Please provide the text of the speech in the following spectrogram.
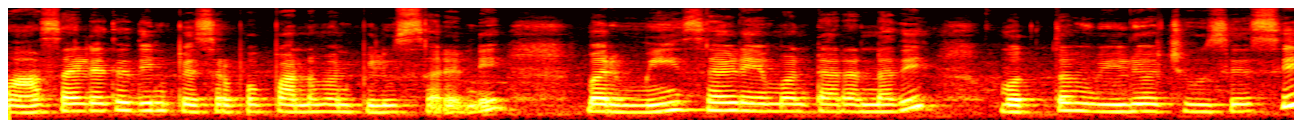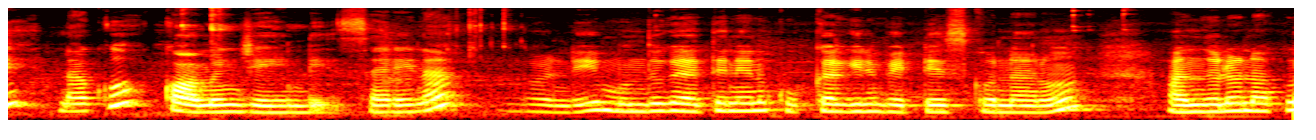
మా సైడ్ అయితే దీన్ని పెసరపప్పు అన్నం అని పిలుస్తారండి. మరి మీ సైడ్ ఏమంటారన్నది మొత్తం వీడియో చూసేసి నాకు కామెంట్ చేయండి. సరేనా? అండి ముందుగా అయితే నేను కుక్కర్ గిన్నె పెట్టేసుకున్నాను. అందులో నాకు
